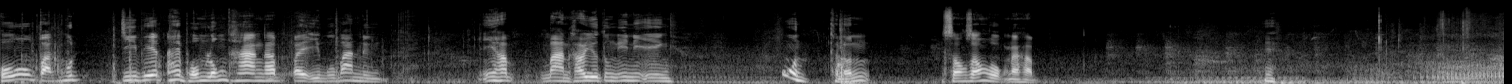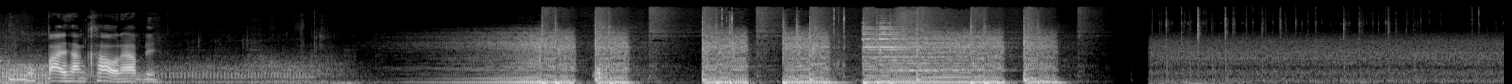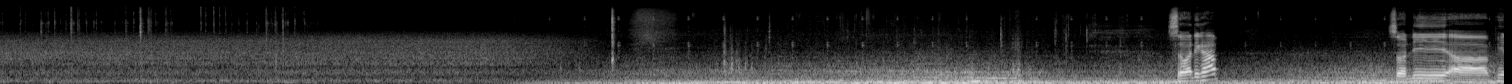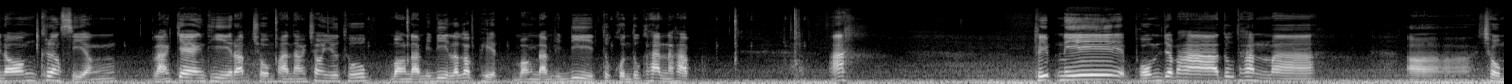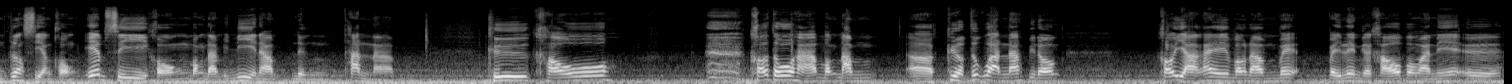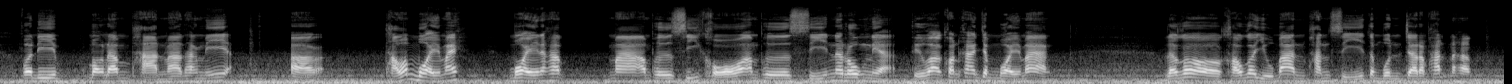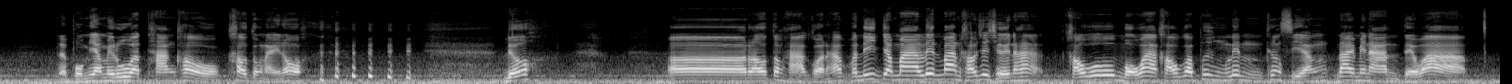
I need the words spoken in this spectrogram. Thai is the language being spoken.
โอ้ปักมุด GPS ให้ผมหลงทางครับ ไปอีกหมู่บ้านหนึ่งนี่ครับบ้านเขาอยู่ตรงนี้นี่เองอู้นถนน226นะครับนี่ป้ายทางเข้านะครับนี่ สวัสดีครับ สวัสดีพี่น้องเครื่องเสียงหลังแจ้งที่รับชมผ่านทางช่อง YouTube บองดำอินดี้แล้วก็เพจบองดำอินดี้ทุกคนทุกท่านนะครับ อะ คลิปนี้ผมจะพาทุกท่านมาาชมเครื่องเสียงของ FC ของบองดำอินดี้นะครับหนึ่งท่านนะครับ คือเขาเขาโทรหาบองดำเกือบทุกวันนะพี่น้อง เขาอยากให้บองดำแวะไปเล่นกับเขาประมาณนี้ เออ พอดีบองดำผ่านมาทางนี้อ่าถามว่าบ่อยไหมบ่อยนะครับ มาอำเภอศรีขออำเภอศรีนรงเนี่ย ถือว่าค่อนข้างจะบ่อยมาก แล้วก็เขาก็อยู่บ้านพันศรีตำบลจารพัฒนะครับ แต่ผมยังไม่รู้ว่าทางเข้าเข้าตรงไหนเนาะเดี๋ยวเเราต้องหาก่อนนครับ วันนี้จะมาเล่นบ้านเขาเฉยๆนะฮะ เขาบอกว่าเขาก็เพิ่งเล่นเครื่องเสียงได้ไม่นาน แต่ว่า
